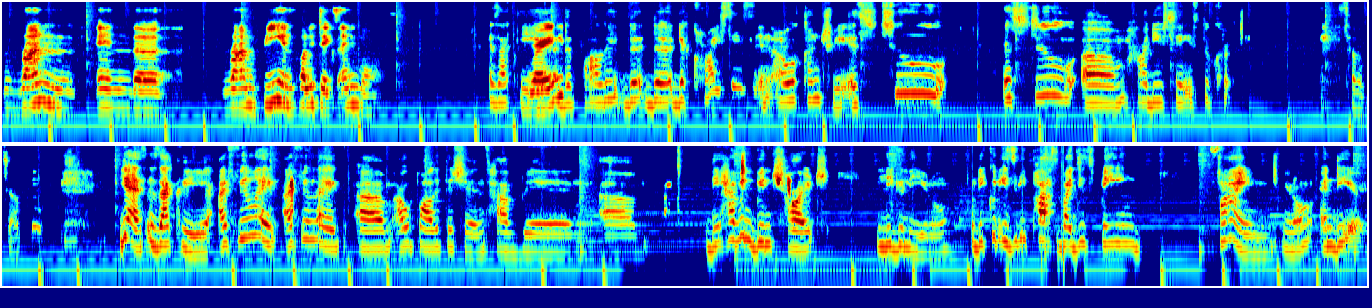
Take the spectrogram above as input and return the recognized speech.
run in the run be in politics anymore Exactly. Right? The poly the, the the crisis in our country is too it's too um how do you say it's too cr-. yes exactly i feel like i feel like um our politicians have been um they haven't been charged legally you know they could easily pass by just paying fine you know and they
